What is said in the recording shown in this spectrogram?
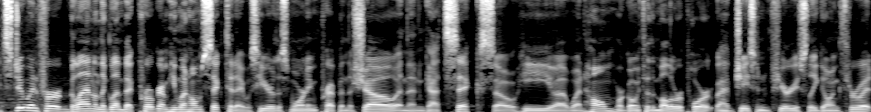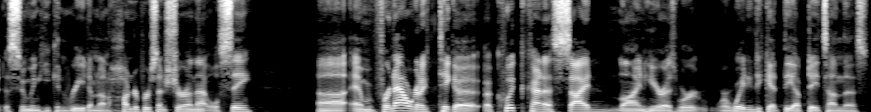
It's Stu in for Glenn on the Glenn Beck program. He went home sick today. Was here this morning prepping the show and then got sick. So he uh, went home. We're going through the Mueller report. I have Jason furiously going through it, assuming he can read. I'm not 100% sure on that. We'll see. Uh, and for now, we're going to take a, a quick kind of sideline here as we're, we're waiting to get the updates on this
